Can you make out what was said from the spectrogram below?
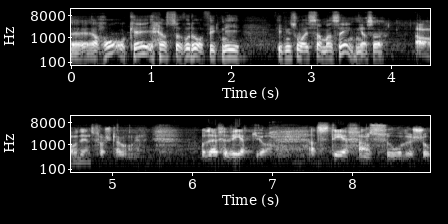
Eh, jaha, okej. Okay. Alltså vadå, fick ni, fick ni sova i samma säng alltså? Ja, och det är inte första gången. Och därför vet jag att Stefan sover så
